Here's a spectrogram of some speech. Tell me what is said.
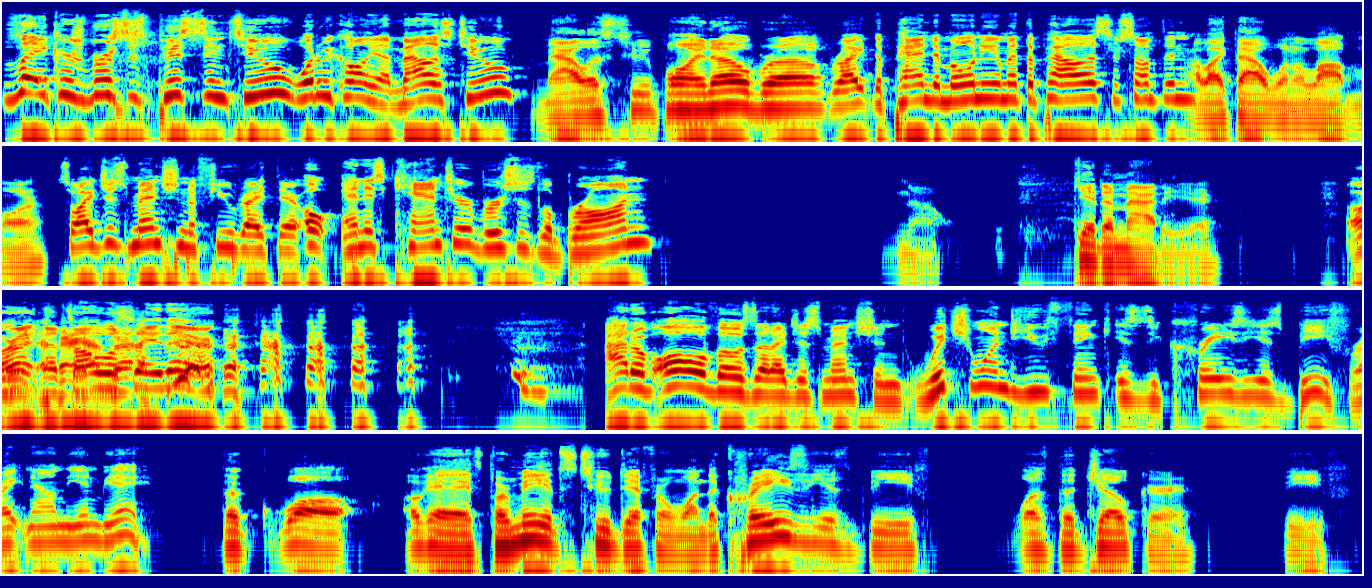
Lakers versus Piston 2. What are we calling that? Malice 2? Malice 2.0, bro. Right? The pandemonium at the Palace or something? I like that one a lot more. So I just mentioned a few right there. Oh, Enes Kanter versus LeBron. No. Get him out of here. All right, that's all we'll say there. Out of all of those that I just mentioned, which one do you think is the craziest beef right now in the NBA? The well, okay, for me it's two different one. The craziest beef was the Joker beef.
